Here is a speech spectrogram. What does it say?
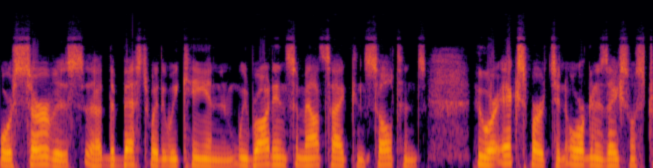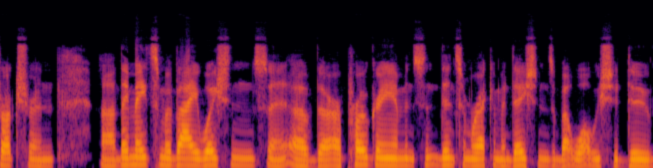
or service, uh, the best way that we can. And we brought in some outside consultants who are experts in organizational structure, and uh, they made some evaluations uh, of the, our program and some, then some recommendations about what we should do.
